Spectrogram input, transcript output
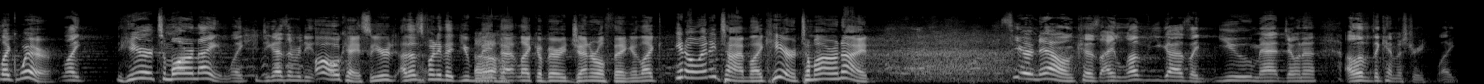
like where? Like here tomorrow night. Like, could you guys ever do that? Oh, okay. So you're. That's funny that you made Oh. that like a very general thing. You're like, you know, anytime, like here, tomorrow night. It's here now because I love you guys, like you, Matt, Jonah. I love the chemistry. Like,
